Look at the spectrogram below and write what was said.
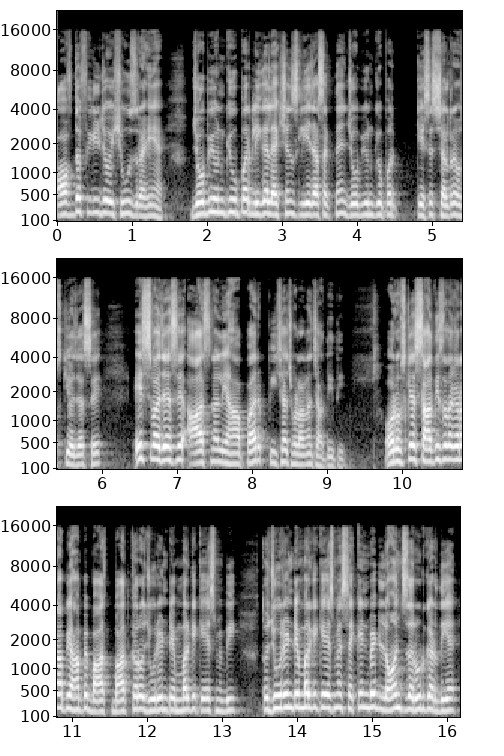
ऑफ़ द फ़ील्ड जो इश्यूज़ रहे हैं, जो भी उनके ऊपर लीगल एक्शंस लिए जा सकते हैं, जो भी उनके ऊपर केसेस चल रहे हैं, उसकी वजह से, इस वजह से आर्सनल यहाँ पर पीछा छुड़ाना चाहती थी। और उसके साथ ही साथ अगर आप यहाँ पे बात बात करो जूरियन टिम्बर के केस में भी तो जूरियन टिम्बर के केस में सेकेंड बिड लॉन्च ज़रूर कर दिया है,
